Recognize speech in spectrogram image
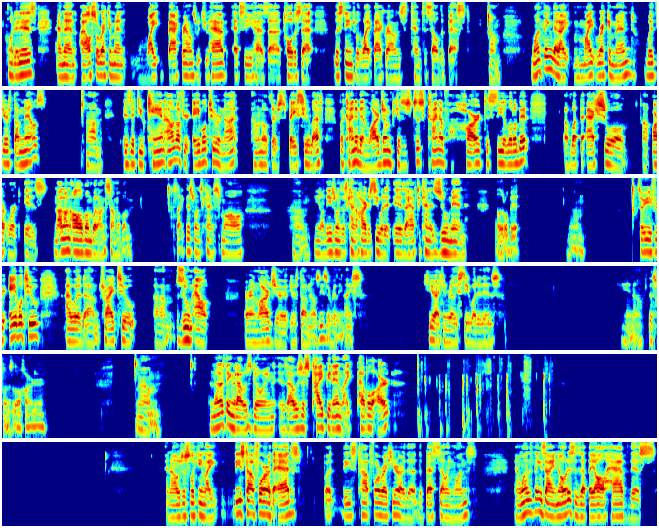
what it is. And then I also recommend white backgrounds, which you have. Etsy has uh, told us that listings with white backgrounds tend to sell the best. Um, one thing that I might recommend with your thumbnails um, is if you can, I don't know if you're able to or not. I don't know if there's space here left, but kind of enlarge them because it's just kind of hard to see a little bit of what the actual uh, artwork is. Not on all of them, but on some of them. It's like this one's kind of small. Um, you know, these ones it's kind of hard to see what it is. I have to kind of zoom in a little bit. Um, so if you're able to, I would um, try to um, zoom out or enlarge your, your thumbnails. These are really nice. Here I can really see what it is. You know, this one's a little harder. Um, another thing that I was doing is I was just typing in like pebble art and I was just looking like these top four are the ads, but these top four right here are the, the best selling ones. And one of the things I noticed is that they all have this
